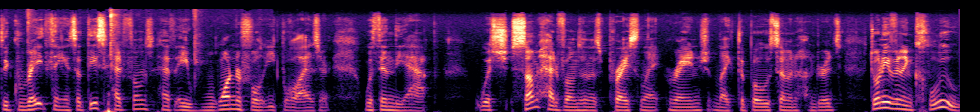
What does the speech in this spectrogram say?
the great thing is that these headphones have a wonderful equalizer within the app which some headphones in this price range, like the Bose 700s, don't even include.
